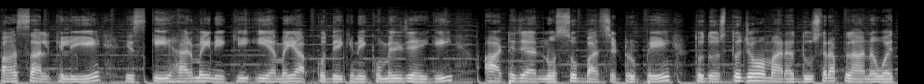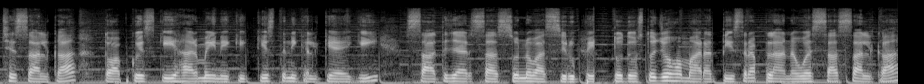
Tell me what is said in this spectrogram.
पाँच साल के लिए। इसकी हर महीने की ईएमआई आपको देखने को मिल जाएगी आठ हज़ार नौ सौ बासठ रुपये तो दोस्तों, जो हमारा दूसरा प्लान है वो छः साल का तो आपको इसकी हर महीने की किस्त निकल के आएगी सात हज़ार सात सौ नवासी रुपये तो दोस्तों, जो हमारा तीसरा प्लान है, वो सात साल का।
